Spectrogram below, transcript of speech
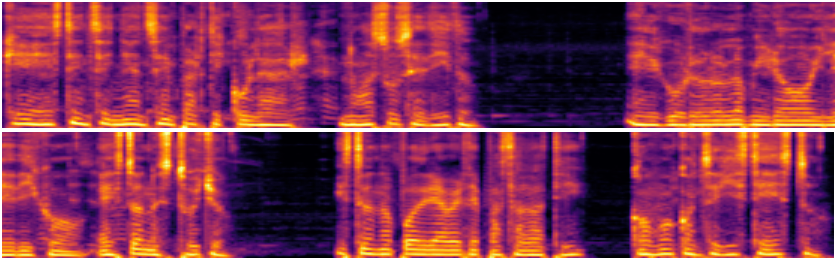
que esta enseñanza en particular no ha sucedido. El gurú lo miró y le dijo, esto no es tuyo. Esto no podría haberte pasado a ti. ¿Cómo conseguiste esto?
